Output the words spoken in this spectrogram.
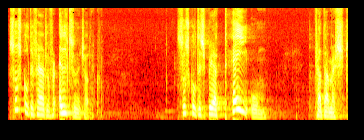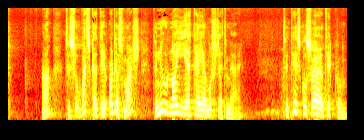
Så skulle de fære til foreldrene til dere. Så skulle de spørre deg om hva det er mest. Ja? Så, så hva skal det er ordentlig smart? Så nå er nøye jeg til jeg lyst etter meg. Så det skulle svære til dere.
